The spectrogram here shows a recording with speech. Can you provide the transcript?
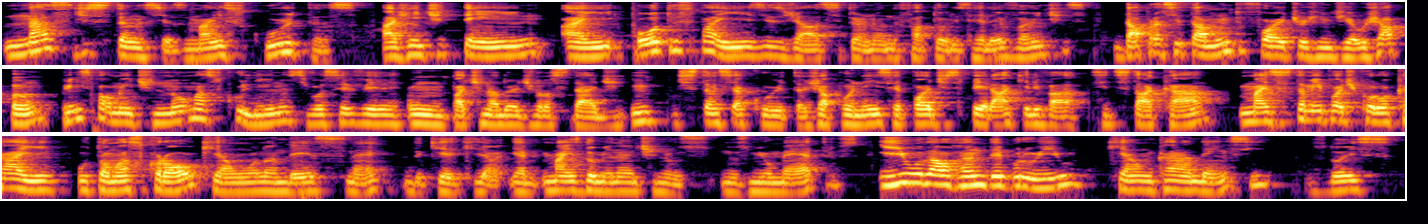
Nas distâncias mais curtas, a gente tem aí outros países já se tornando fatores relevantes. Dá para citar muito forte hoje em dia o Japão, principalmente no masculino. Se você vê um patinador de velocidade em distância curta japonês, você pode esperar que ele vá se destacar. Mas você também pode colocar aí o Thomas Kroll, que é um holandês, né, que, que é mais dominante nos, nos mil metros, e o Laurent de Bruil, que é um canadense. Os dois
